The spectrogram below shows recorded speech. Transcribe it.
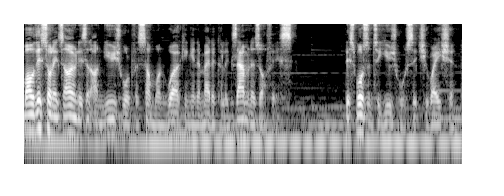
while this on its own isn't unusual for someone working in a medical examiner's office, this wasn't a usual situation.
